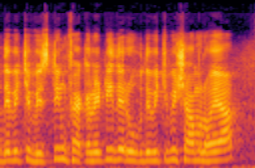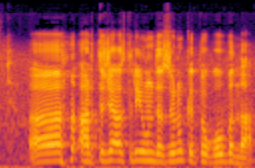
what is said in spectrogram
ਦੇ ਵਿੱਚ ਵਿਜ਼ਿਟਿੰਗ ਫੈਕਲਟੀ ਦੇ ਰੂਪ ਦੇ ਵਿੱਚ ਵੀ ਸ਼ਾਮਲ ਹੋਇਆ। ਅ, ਅਰਥਸ਼ਾਸਤਰੀ ਹੁਣ ਦੱਸੋ ਨੂੰ ਕਿੱਥੋਂ ਕਹੂ ਬੰਦਾ।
